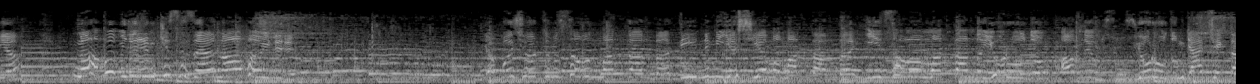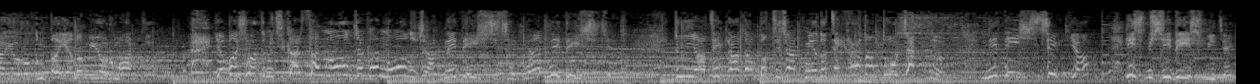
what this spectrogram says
ya? Ne yapabilirim ki size? Ne yapabilirim? Ya başörtümü savunmaktan da, dinimi yaşayamamaktan da, insan olmaktan da yoruldum. Anlıyor musunuz? Yoruldum, gerçekten yoruldum. Dayanamıyorum artık. Ya başörtümü çıkarsam ne olacak ha? Ne olacak? Ne değişecek ya? Ne değişecek? Dünya tekrardan batacak mı ya da tekrardan doğacak mı? Ne değişecek ya? Hiçbir şey değişmeyecek.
